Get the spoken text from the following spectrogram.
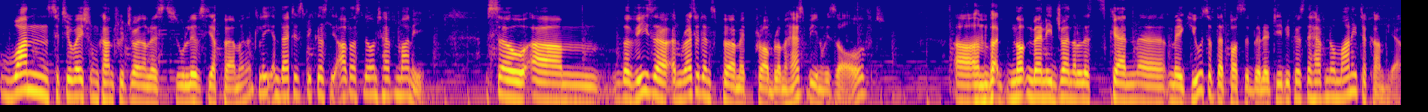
one situation country journalist who lives here permanently, and that is because the others don't have money. So um, the visa and residence permit problem has been resolved. Um, but not many journalists can uh, make use of that possibility because they have no money to come here.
